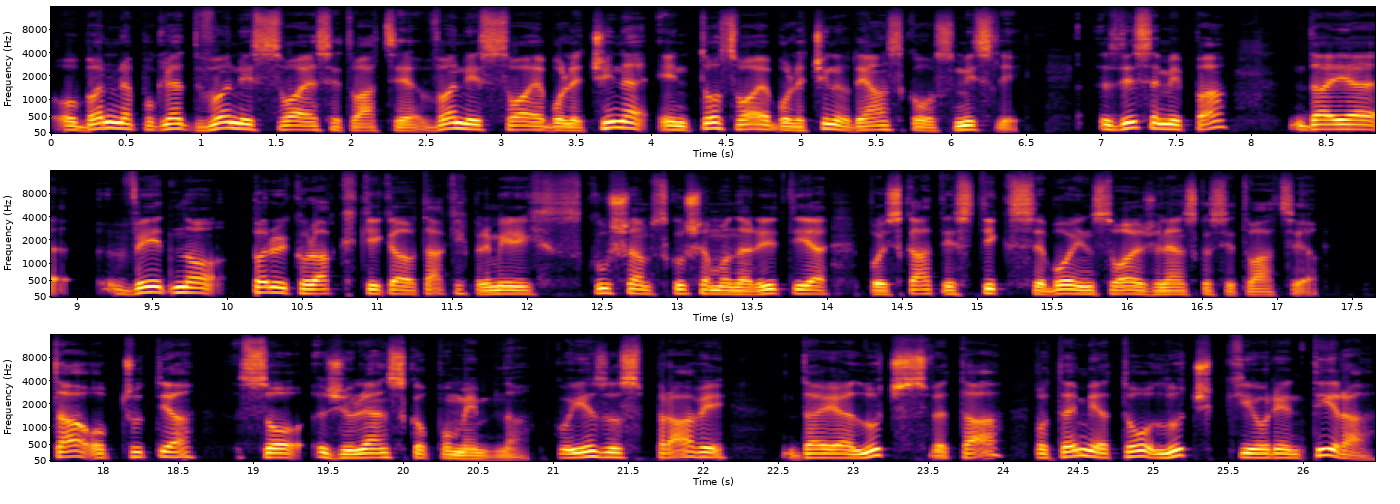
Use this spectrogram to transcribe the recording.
Obrne pogled ven iz svoje situacije, ven iz svoje bolečine in to svoje bolečine dejansko osmisli. Zdi se mi pa, da je vedno prvi korak, ki ga v takih primerih skušam, skušamo narediti, je poiskati stik s seboj in svojo življenjsko situacijo. Ta občutja so življenjsko pomembna. Ko Jezus pravi, da je luč sveta, potem je to luč, ki orientira.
